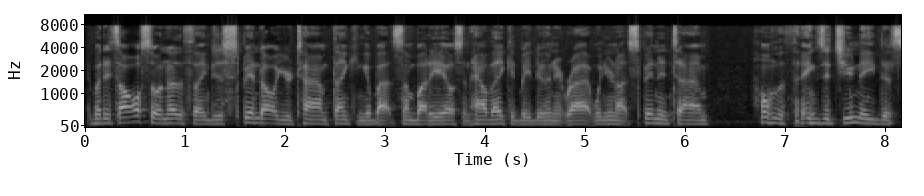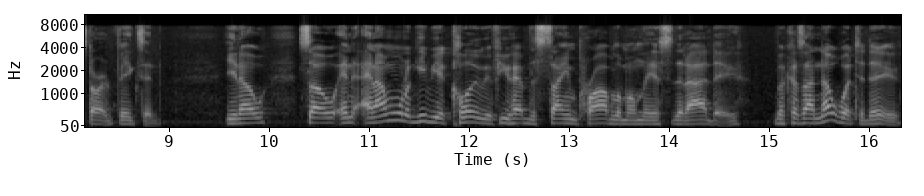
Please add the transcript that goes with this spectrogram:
But it's also another thing to just spend all your time thinking about somebody else and how they could be doing it right when you're not spending time on the things that you need to start fixing. You know? So, and, and I want to give you a clue if you have the same problem on this that I do, because I know what to do.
